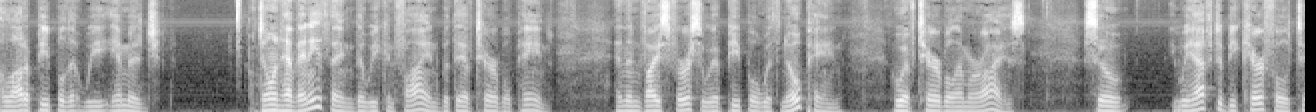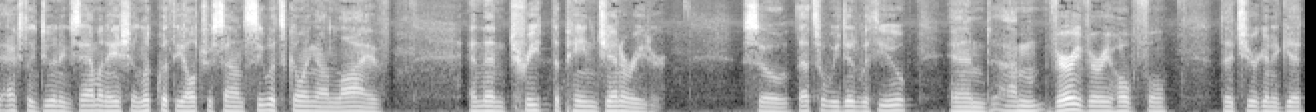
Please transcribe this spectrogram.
A lot of people that we image don't have anything that we can find, but they have terrible pain, and then vice versa. We have people with no pain who have terrible MRIs. So we have to be careful to actually do an examination, look with the ultrasound, see what's going on live, and then treat the pain generator. So that's what we did with you. And I'm very, very hopeful that you're going to get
